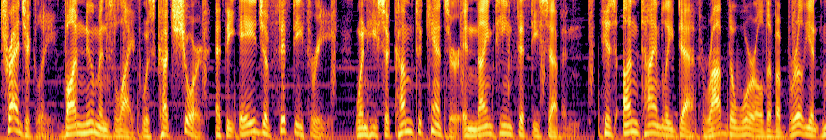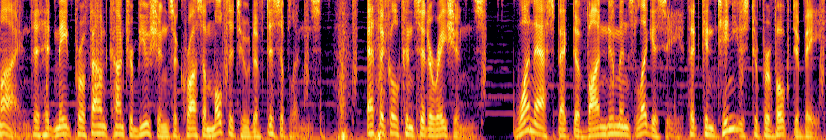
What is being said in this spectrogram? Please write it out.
Tragically, von Neumann's life was cut short at the age of 53 when he succumbed to cancer in 1957. His untimely death robbed the world of a brilliant mind that had made profound contributions across a multitude of disciplines. Ethical considerations one aspect of von Neumann's legacy that continues to provoke debate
